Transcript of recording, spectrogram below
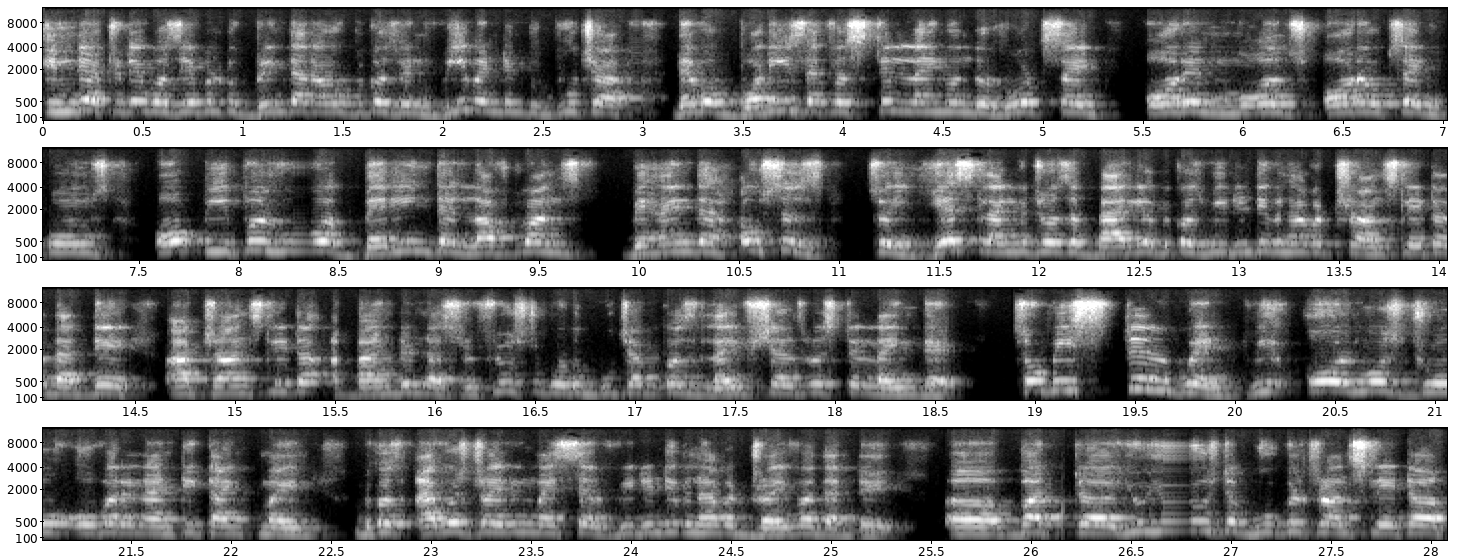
India today was able to bring that out because when we went into Bucha, there were bodies that were still lying on the roadside or in malls or outside homes or people who were burying their loved ones behind their houses. So yes, language was a barrier because we didn't even have a translator that day. Our translator abandoned us, refused to go to Bucha because live shells were still lying there. So we still went. We almost drove over an anti-tank mine because I was driving myself. We didn't even have a driver that day. Uh, but uh, you used a Google translator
